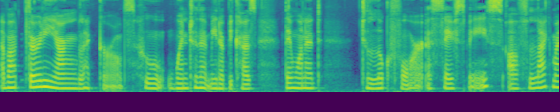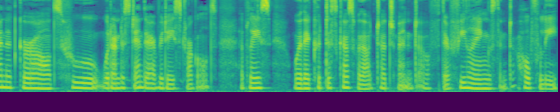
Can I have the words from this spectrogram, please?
about 30 young black girls who went to that meetup because they wanted to look for a safe space of like minded girls who would understand their everyday struggles, a place where they could discuss without judgment of their feelings and hopefully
